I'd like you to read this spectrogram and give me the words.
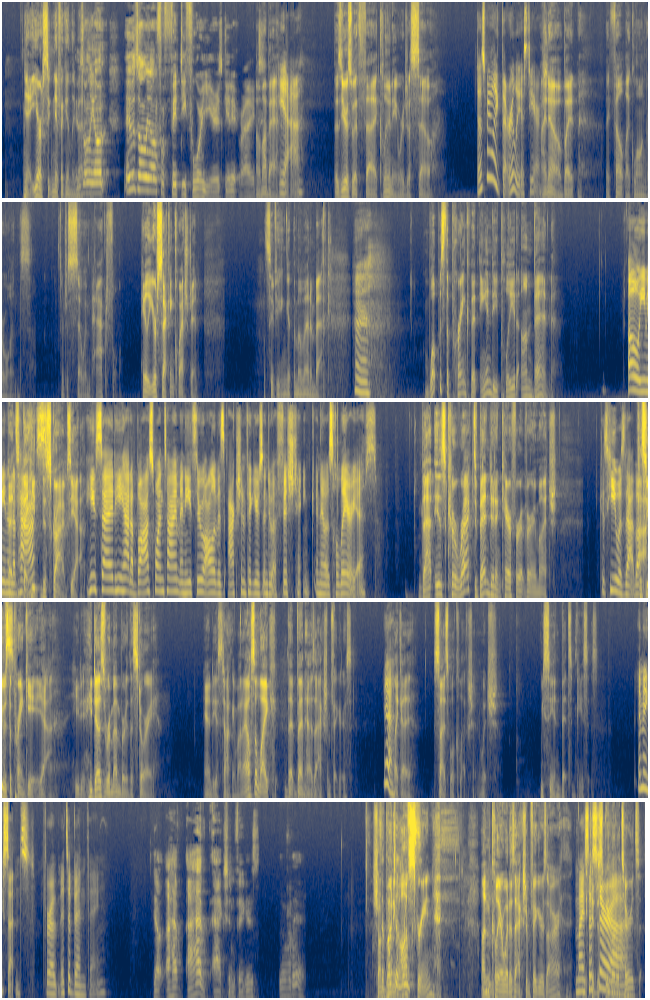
Yeah, ER significantly It was better. only on. It was only on for fifty-four years. Get it right. oh, my bad. Yeah. Those years with uh, Clooney were just so. Those were like the earliest years. I know, but they felt like longer ones. They're just so impactful. Haley, your second question. Let's see if you can get the momentum back. Huh. What was the prank that Andy played on Ben? Oh, you mean in the past? that he describes, yeah. he said he had a boss one time and he threw all of his action figures into a fish tank and it was hilarious That is correct. Ben didn't care for it very much because he was that boss. because he was the pranky, Yeah, he he does remember the story. Andy is talking about. I also like that Ben has action figures, yeah. like a sizable collection, which we see in bits and pieces. it makes sense for a. It's a Ben thing. Yeah, I have. I have action figures over there. Sean a bunch pointing of off links. screen. Unclear what his action figures are. My They could sister, just be little uh.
